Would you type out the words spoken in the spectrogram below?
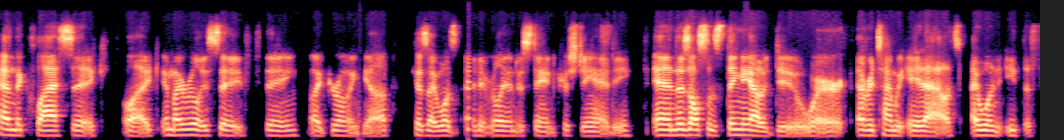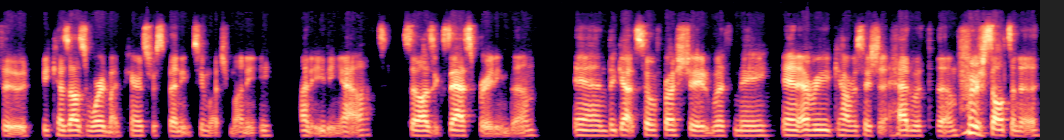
having the classic like, "Am I really saved?" thing, like growing up because I was I didn't really understand Christianity. And there's also this thing I would do where every time we ate out, I wouldn't eat the food because I was worried my parents were spending too much money on eating out. So I was exasperating them and they got so frustrated with me and every conversation i had with them resulted in a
